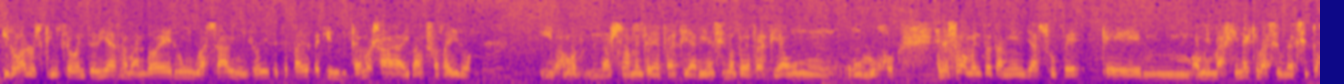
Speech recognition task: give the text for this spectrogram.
Y luego a los 15 o 20 días me mandó él un WhatsApp y me dijo, oye, ¿qué te parece que invitemos a Iván Ferreiro? y vamos, no solamente me parecía bien, sino que me parecía un, un lujo. En ese momento también ya supe que, mm, o me imaginé que iba a ser un éxito,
